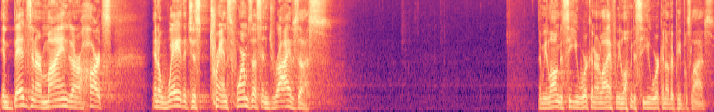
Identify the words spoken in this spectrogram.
embeds in our mind and our hearts in a way that just transforms us and drives us. And we long to see you work in our life. We long to see you work in other people's lives.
